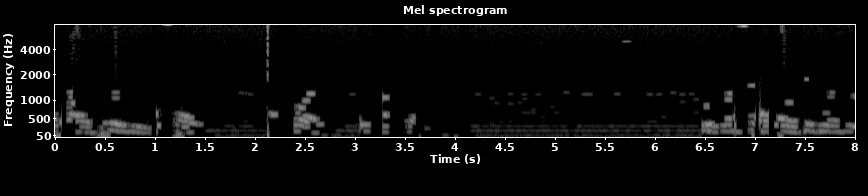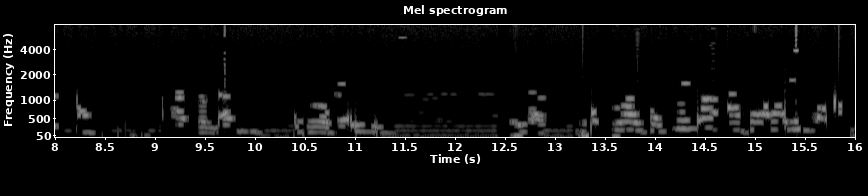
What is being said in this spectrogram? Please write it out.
I hear you say, Lord, please don't say. We will say, I will give you a new life. I will love you and will obey you. You know, that's why I you know, I thought I didn't die.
